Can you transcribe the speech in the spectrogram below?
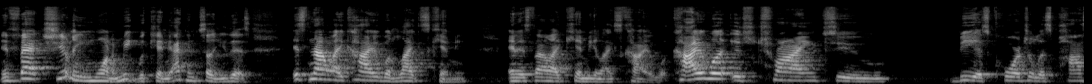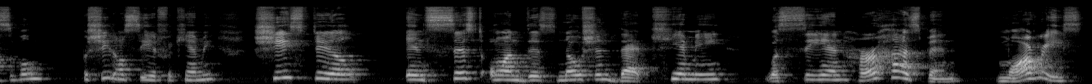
In fact, she don't even want to meet with Kimmy. I can tell you this. It's not like Kiowa likes Kimmy, and it's not like Kimmy likes Kiowa. Kiowa is trying to be as cordial as possible, but she don't see it for Kimmy. She still insists on this notion that Kimmy was seeing her husband, Maurice,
